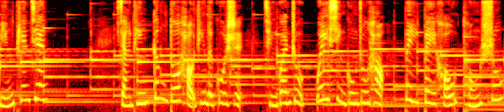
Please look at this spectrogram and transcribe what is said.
明天见。想听更多好听的故事，请关注微信公众号。贝贝猴童书。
